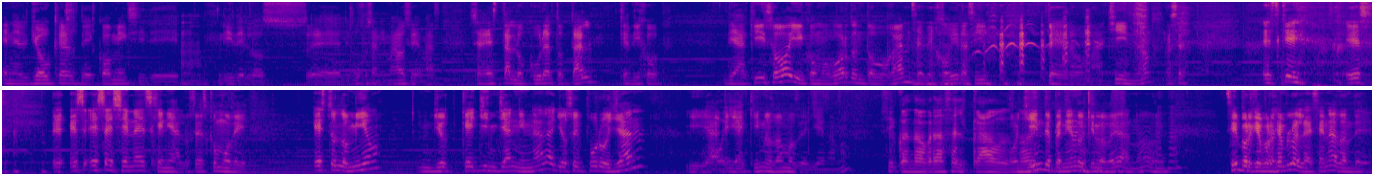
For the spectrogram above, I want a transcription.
en el Joker de cómics y de, y de los eh, dibujos animados y demás. O sea, esta locura total que dijo, de aquí soy y como gordo en tobogán se dejó ir así, pero machín, ¿no? O sea, es que es, es- esa escena es genial, o sea, es como de, esto es lo mío, yo que Jin Jan ni nada, yo soy puro Jan y, a- y aquí nos vamos de lleno, ¿no? Sí, cuando abraza el caos. O ¿no? Jin, dependiendo de quién lo vea, ¿no? Sí, porque por ejemplo la escena donde,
